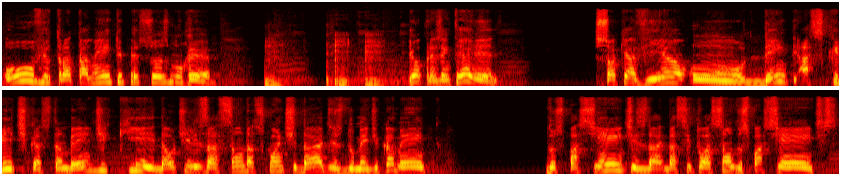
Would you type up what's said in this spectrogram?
houve o tratamento e pessoas morreram. Eu apresentei a ele. Só que havia um, as críticas também de que da utilização das quantidades do medicamento, dos pacientes, da, da situação dos pacientes.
